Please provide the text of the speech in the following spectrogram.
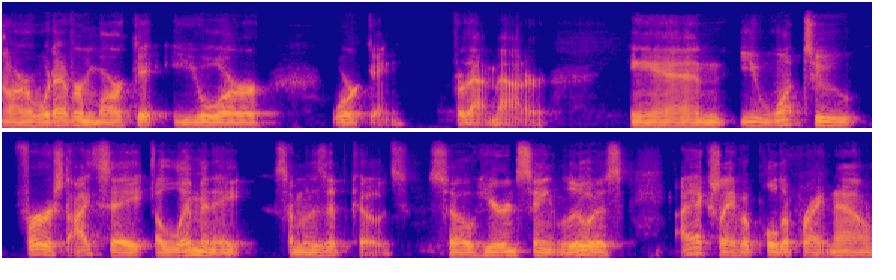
or whatever market you're working for that matter, and you want to first, I say, eliminate some of the zip codes. So here in St. Louis, I actually have it pulled up right now.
